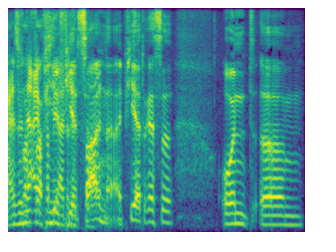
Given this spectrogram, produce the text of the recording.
Also eine mir vier. Zahlen, eine IP-Adresse und ähm,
